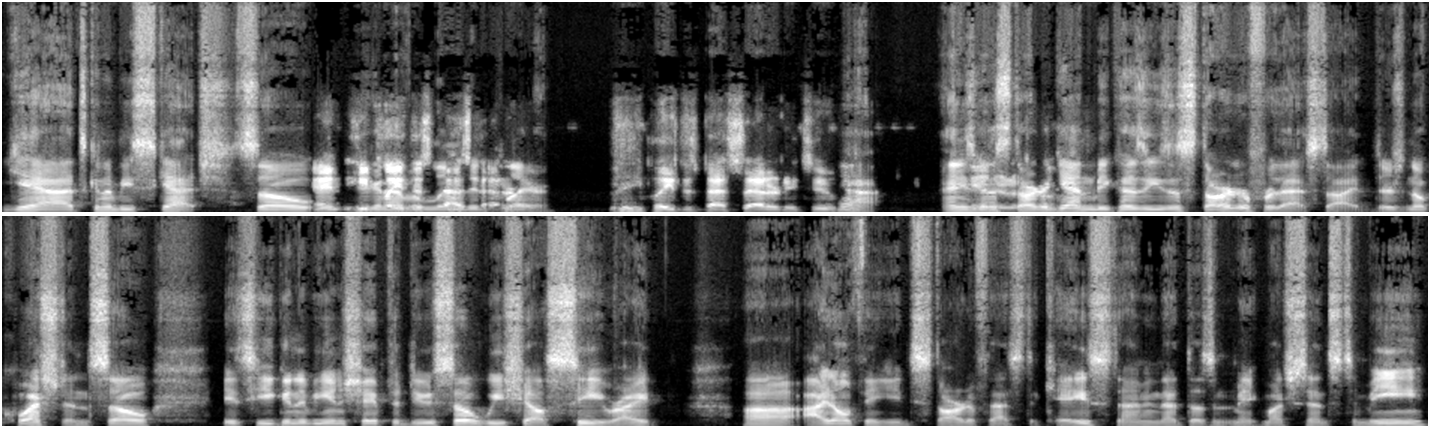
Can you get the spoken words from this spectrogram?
Yeah, it's going to be sketch. So and he played this limited player. He played this past Saturday too. Yeah, and he's going to start again because he's a starter for that side. There's no question. So, is he going to be in shape to do so? We shall see, right? Uh, I don't think he'd start if that's the case. I mean, that doesn't make much sense to me.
